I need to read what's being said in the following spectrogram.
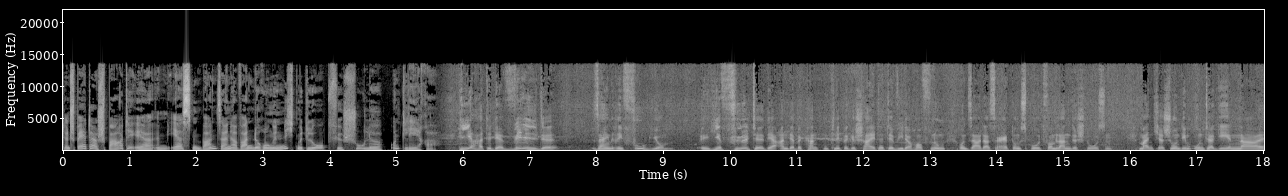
Denn später sparte er im ersten Band seiner Wanderungen nicht mit Lob für Schule und Lehrer. Hier hatte der Wilde sein Refugium. Hier fühlte der an der bekannten Klippe Gescheiterte wieder Hoffnung und sah das Rettungsboot vom Lande stoßen mancher schon dem Untergehen nahe.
